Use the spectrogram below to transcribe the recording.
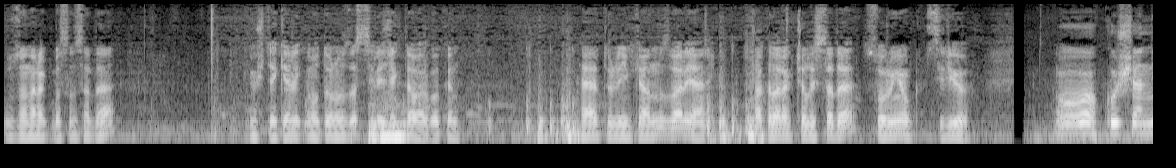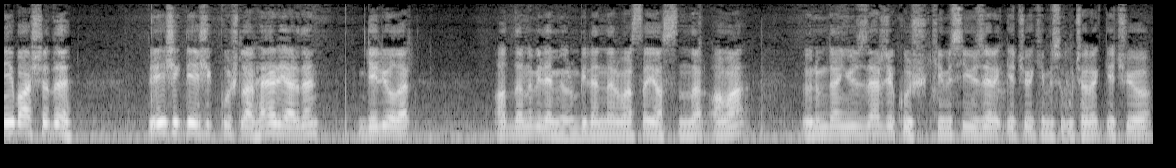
uzanarak basılsa da üç tekerlekli motorumuzda silecek de var bakın. Her türlü imkanımız var yani. Takılarak çalışsa da sorun yok. Siliyor. Oo kuş şenliği başladı. Değişik değişik kuşlar her yerden geliyorlar. Adlarını bilemiyorum. Bilenler varsa yazsınlar ama önümden yüzlerce kuş. Kimisi yüzerek geçiyor, kimisi uçarak geçiyor.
